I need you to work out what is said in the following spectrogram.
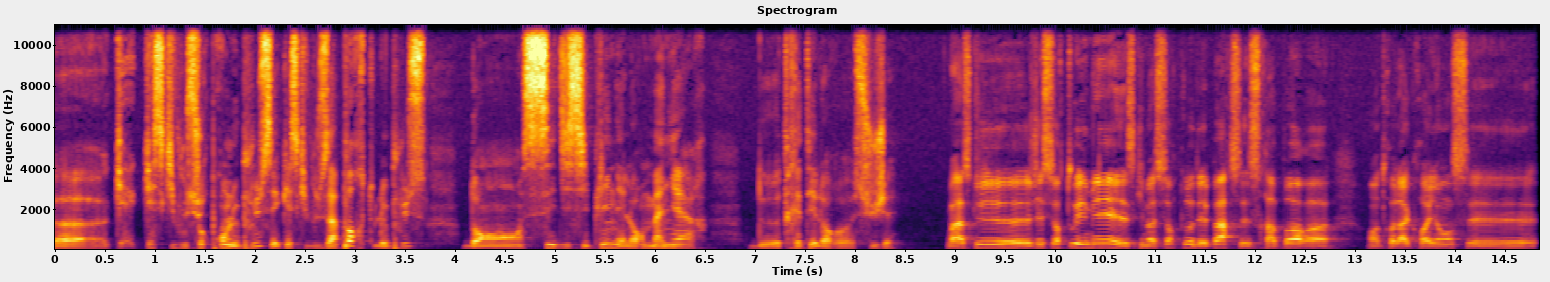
qu'est-ce qui vous surprend le plus et qu'est-ce qui vous apporte le plus dans ces disciplines et leur manière de traiter leur sujet? Bah, Ce que j'ai surtout aimé et ce qui m'a surpris au départ, c'est ce rapport entre la croyance et,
